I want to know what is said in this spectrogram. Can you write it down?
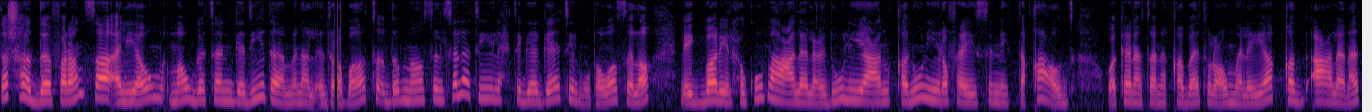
تشهد فرنسا اليوم موجة جديدة من الإضرابات ضمن سلسلة الاحتجاجات المتواصلة لإجبار الحكومة على العدول عن قانون رفع سن التقاعد. وكانت النقابات العمالية قد أعلنت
